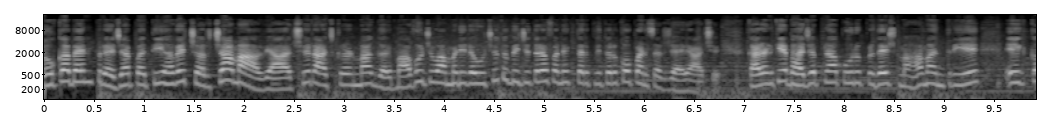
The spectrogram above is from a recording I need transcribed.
નોકાબેન પ્રજાપતિ હવે ચર્ચામાં આવ્યા છે. રાજકારણમાં ગરમાવો જોવા મળી રહ્યું છે, તો બીજી તરફ અનેક તર્ક વિતર્કો પણ સર્જાઈ રહ્યા છે. કારણ કે ભાજપના પૂર્વ પ્રદેશ મહામંત્રીએ એક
